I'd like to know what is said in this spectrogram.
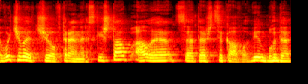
Вочевидь, що в тренерський штаб, але це теж цікаво. Він буде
